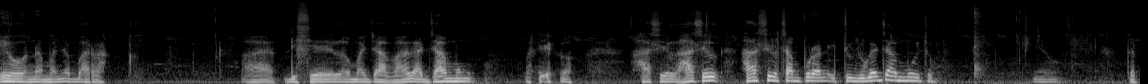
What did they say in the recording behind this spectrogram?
iyo namanya barak. Ah, di Selama Jawa gak jamu. Hasil hasil hasil campuran itu juga jamu itu. Iyo. Tapi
